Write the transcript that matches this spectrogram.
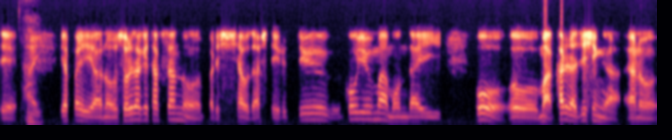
て、はい、やっぱりあのそれだけたくさんのやっぱり死者を出しているっていう、こういうまあ問題を、まあ、彼ら自身があの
